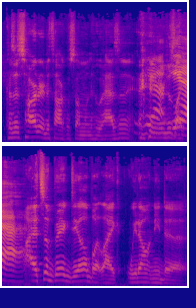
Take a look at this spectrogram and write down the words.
Because it's harder to talk with someone who hasn't. and Yeah. you're just Yeah. like, "Ah, it's a big deal, but like, we don't need to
